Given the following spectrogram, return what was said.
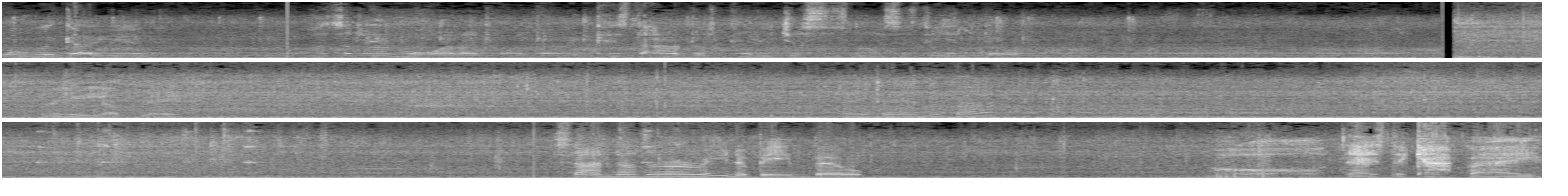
One we're going in. I don't know what one I'd want to go in because the outdoor's probably just as nice as the indoor. Really lovely. Day in the back. Is that another arena being built? Oh, there's the cafe.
